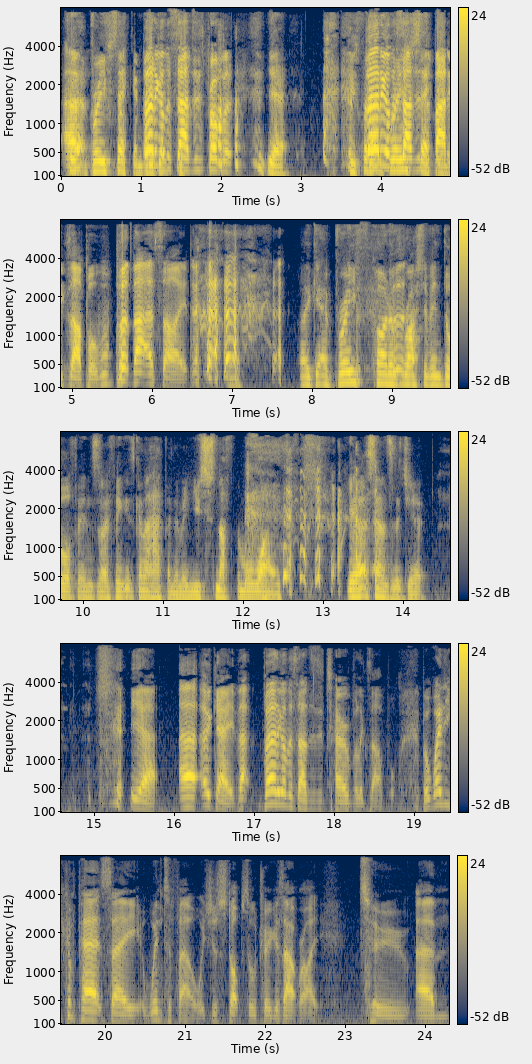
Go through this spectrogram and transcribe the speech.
Um, brief second. Burning on the Sands is probably yeah. 'Cause for that Burning on the Sands is a bad example. We'll put that aside. I get a brief kind of rush of endorphins, and I think it's going to happen. I mean, you snuff them away. yeah, that sounds legit. yeah. Uh, okay, that Burning on the Sands is a terrible example. But when you compare, say, Winterfell, which just stops all triggers outright, to um,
